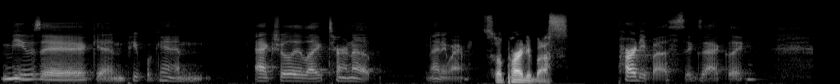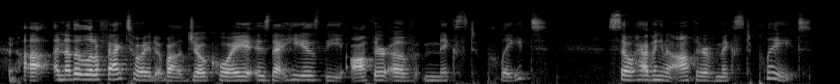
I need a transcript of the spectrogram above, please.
music and people can actually like turn up. Anyway, So a party bus. party bus exactly. Yeah. Uh, another little factoid about Jo Koy is that he is the author of Mixed Plate. So having the author of Mixed Plate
